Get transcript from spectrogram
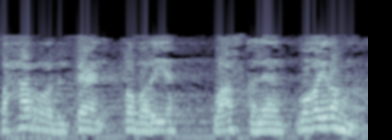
فحرر بالفعل طبرية وعسقلان وغيرهما.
